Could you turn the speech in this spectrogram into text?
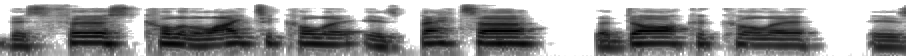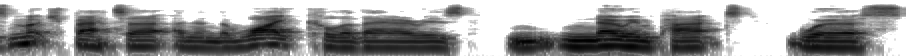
this first color, the lighter color is better. The darker color is much better. And then the white color there is no impact, worse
